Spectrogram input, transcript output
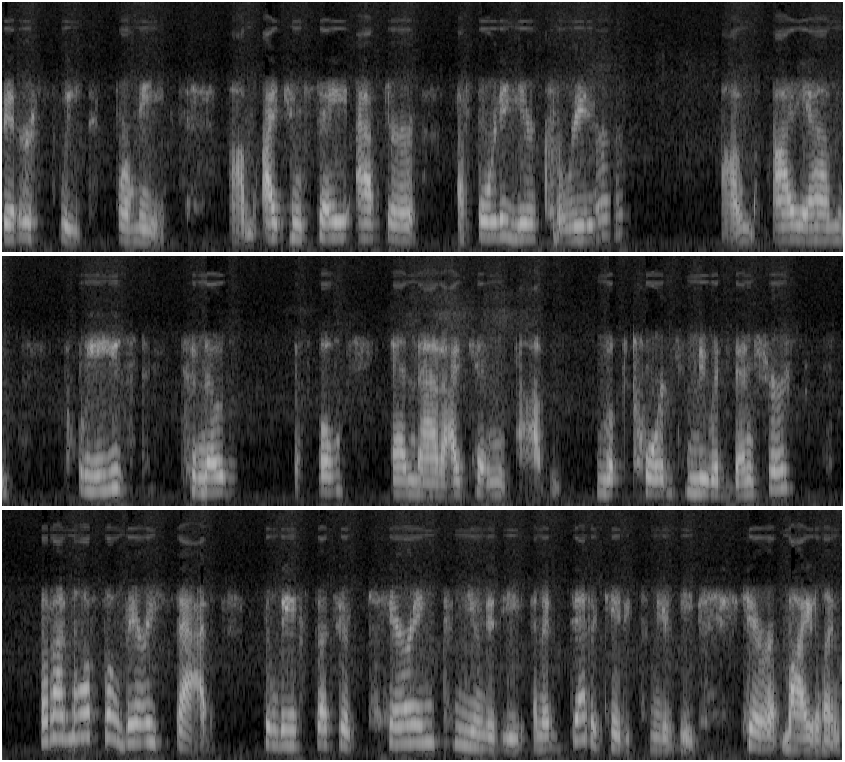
bittersweet for me. Um, I can say after a 40-year career, um, I am pleased to know successful and that I can um, look towards new adventures. But I'm also very sad to leave such a caring community and a dedicated community here at Milan.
